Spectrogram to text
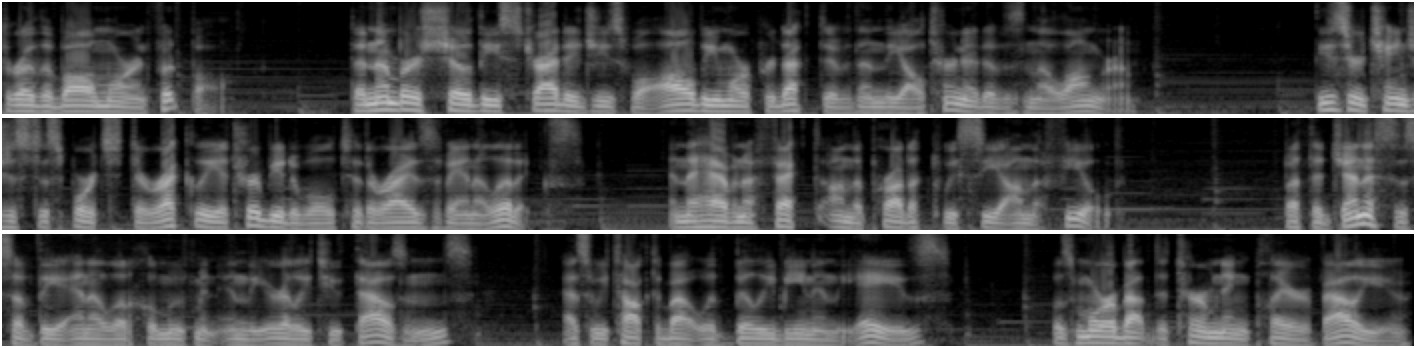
throw the ball more in football. The numbers show these strategies will all be more productive than the alternatives in the long run. These are changes to sports directly attributable to the rise of analytics, and they have an effect on the product we see on the field. But the genesis of the analytical movement in the early 2000s, as we talked about with Billy Beane and the A's, was more about determining player value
